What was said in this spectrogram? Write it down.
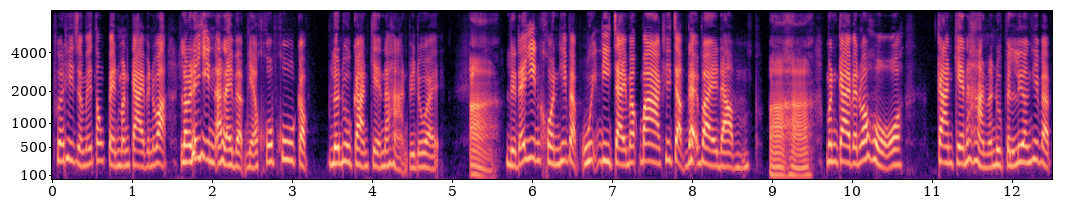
เพื่อที่จะไม่ต้องเป็นมันกลายเป็นว่า เราได้ยินอะไรแบบเนี้ยควบคู่กับฤดูการเกณฑ์ทหารไปด้วย อ่า หรือได้ยินคนที่แบบอุ๊ยดีใจมากๆ ที่จับได้ใบดำอ่าฮะ มันกลายเป็นว่าโห การเกณฑ์ทหารมันดูเป็นเรื่องที่แบบ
